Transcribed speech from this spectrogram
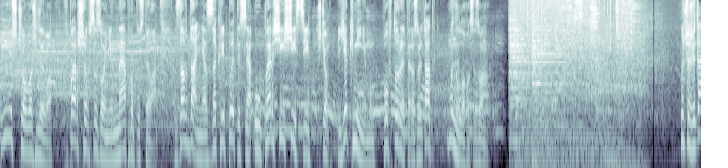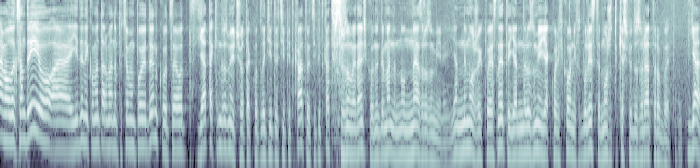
І що важливо, вперше в сезоні не пропустила. Завдання закріпитися у першій шістці, щоб як мінімум повторити результат минулого сезону. Ну що ж, вітаємо Олександрію. Е, єдиний коментар в мене по цьому поєдинку. Це от я так і не розумію, чого так от летіти в ці підкати. Ці підкати в штрафному майданчику, вони для мене ну не зрозумілі. Я не можу їх пояснити. Я не розумію, як кваліфіковані футболісти можуть таке собі дозволяти робити. Я,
